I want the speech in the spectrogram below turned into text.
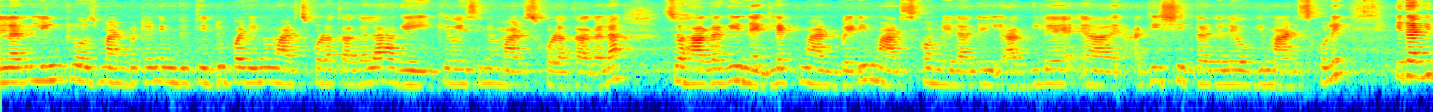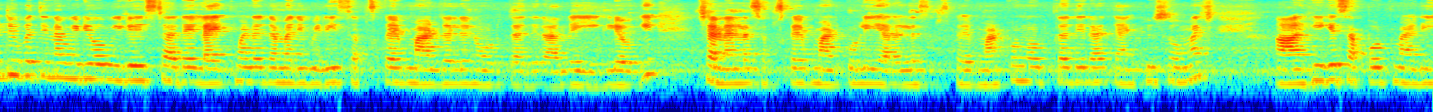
ಏನಾದ್ರು ಲಿಂಕ್ ಕ್ಲೋಸ್ ಮಾಡಿಬಿಟ್ರೆ ನಿಮ್ಮದು ತಿದ್ದುಪಡಿನೂ ಮಾಡಿಸ್ಕೊಳಕ್ಕಾಗಲ್ಲ. ಹಾಗೆ ಇ ಕೆ ವೈ ಸಿನೂ ಮಾಡಿಸ್ಕೊಳಕ್ಕಾಗಲ್ಲ. ಸೊ ಹಾಗಾಗಿ ನೆಗ್ಲೆಕ್ಟ್ ಮಾಡಬೇಡಿ. ಮಾಡಿಸ್ಕೊಂಡಿಲ್ಲ ಆಗಲೇ ಅತಿ ಶೀಘ್ರದಲ್ಲೇ ಹೋಗಿ ಮಾಡಿಸ್ಕೊಳ್ಳಿ. ಇದಾಗಿದ್ದು ಇವತ್ತಿನ ವಿಡಿಯೋ ವಿಡಿಯೋ ಇಷ್ಟ ಆದರೆ ಲೈಕ್ ಮಾಡೋದನ್ನ ಮರಿಬೇಡಿ ಸಬ್ಸ್ಕ್ರೈಬ್ ಮಾಡ್ದಲ್ಲೇ ನೋಡ್ತಾ ಇದ್ದೀರಾ ಅಂದರೆ ಈಗಲೇ ಹೋಗಿ ಚಾನಲ್ನ ಸಬ್ಸ್ಕ್ರೈಬ್ ಮಾಡ್ಕೊಳ್ಳಿ, ಯಾರೆಲ್ಲ ಸಬ್ಸ್ಕ್ರೈಬ್ ಮಾಡ್ಕೊಂಡು ನೋಡ್ತಾ ಇದ್ದೀರಾ ಥ್ಯಾಂಕ್ ಯು ಸೋ ಮಚ್ ಹೀಗೆ ಸಪೋರ್ಟ್ ಮಾಡಿ,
